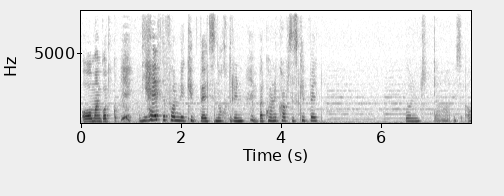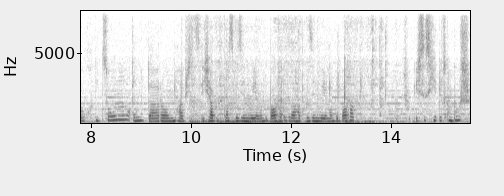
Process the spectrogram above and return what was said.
Oh mein Gott. Die Hälfte von der Kippwelt ist noch drin. Bei Corny Corps ist Kippwelt. Und da ist auch die Zone. Und darum habe ich. Ich habe was gesehen, wo jemand gebaut hat. Oder habe gesehen, wo jemand gebaut hat. Ich, ich, hier gibt es keinen Busch.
